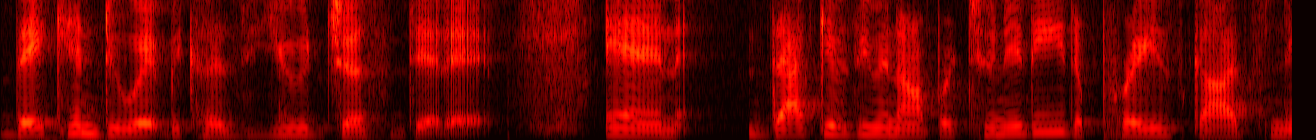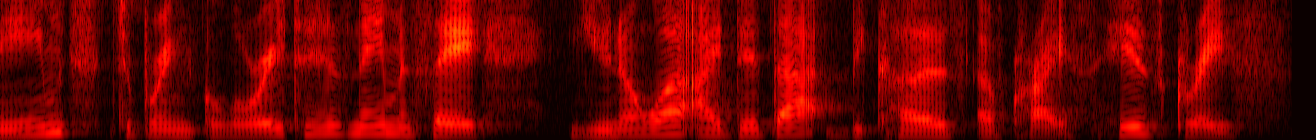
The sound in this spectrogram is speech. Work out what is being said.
they can do it because you just did it. And that gives you an opportunity to praise God's name to bring glory to his name and say you know what? I did that because of Christ. His grace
